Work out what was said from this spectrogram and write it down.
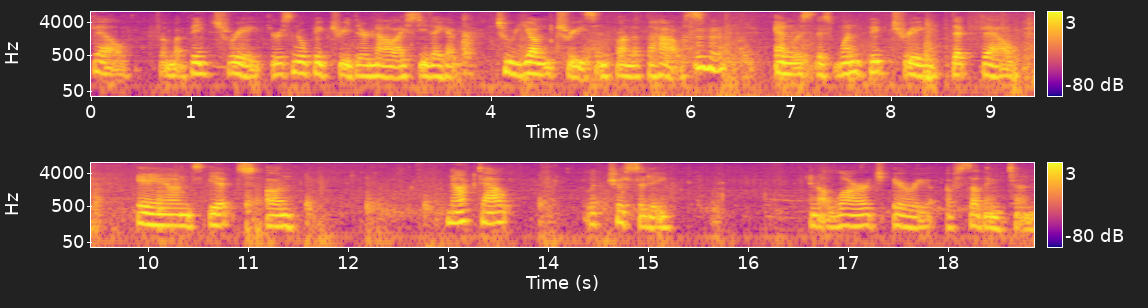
fell from a big tree. There's no big tree there now. I see they have two young trees in front of the house. And it was this one big tree that fell, and it um, knocked out electricity in a large area of Southington.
